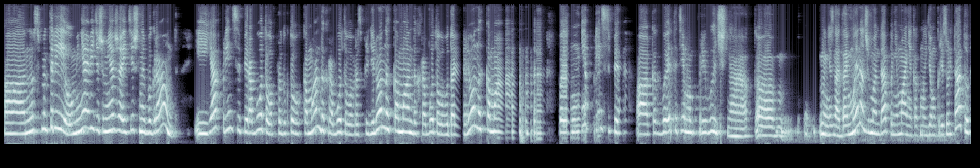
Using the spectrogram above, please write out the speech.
А, ну смотри, у меня, видишь, у меня же айтишный бэкграунд, и я, в принципе, работала в продуктовых командах, работала в распределенных командах, работала в удаленных командах. Поэтому мне, в принципе, а, как бы эта тема привычна. А, ну, не знаю, тайм-менеджмент, да, понимание, как мы идем к результату,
